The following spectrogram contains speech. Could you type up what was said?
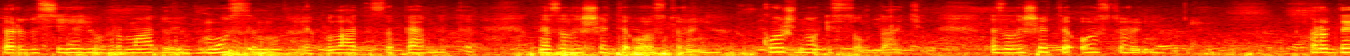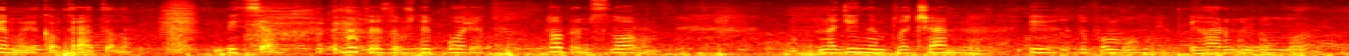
перед усією громадою мусимо, як влада, запевнити, не залишити осторонь кожного із солдатів, не залишити осторонь родину, яка втратила бійця, бути завжди поряд, добрим словом, надійним плечем і допомогою, і гарною опорою.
